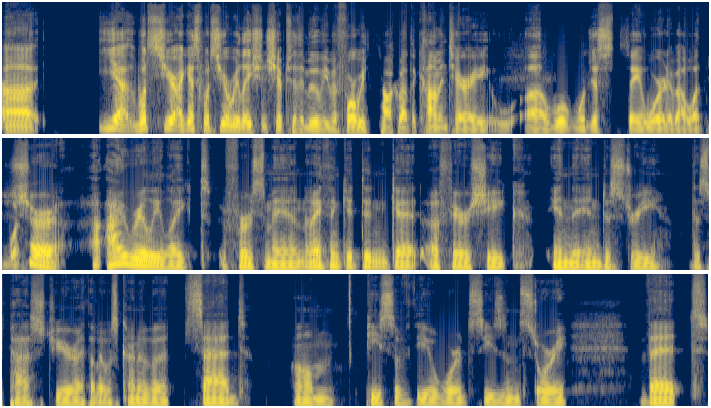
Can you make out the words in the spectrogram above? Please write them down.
Uh, yeah. What's your? I guess what's your relationship to the movie? Before we talk about the commentary, uh, we'll we'll just say a word about what what. Sure. I- really liked First Man, and I think it didn't get a fair shake in the industry this past year. I thought it was kind of a sad um, piece of the award season story that,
